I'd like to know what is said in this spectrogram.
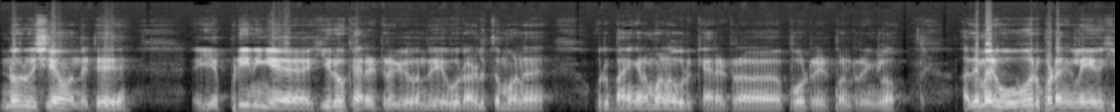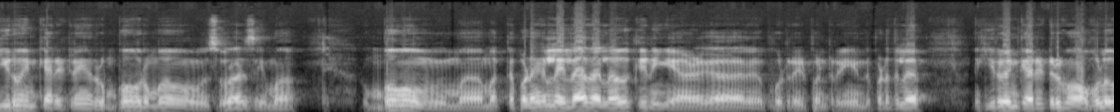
இன்னொரு விஷயம் வந்துட்டு எப்படி நீங்கள் ஹீரோ கேரக்டருக்கு வந்து ஒரு அழுத்தமான ஒரு பயங்கரமான ஒரு கேரக்டராக போர்ட்ரேட் பண்ணுறீங்களோ அதே மாதிரி ஒவ்வொரு படங்களையும் ஹீரோயின் கேரக்டரையும் ரொம்ப ரொம்ப சுவாரஸ்யமாக ரொம்பவும் மற்ற படங்களில் இல்லாத அளவுக்கு நீங்கள் அழகாக போர்ட்ரேட் பண்ணுறீங்க இந்த படத்தில் ஹீரோயின் கேரக்டருக்கும் அவ்வளோ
